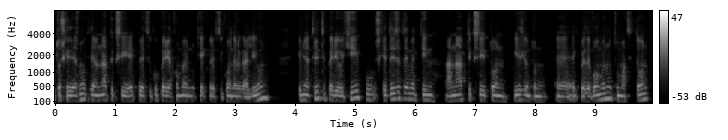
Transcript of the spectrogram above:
το σχεδιασμό και την ανάπτυξη εκπαιδευτικού περιεχομένου και εκπαιδευτικών εργαλείων και μια τρίτη περιοχή που σχετίζεται με την ανάπτυξη των ίδιων των ε, εκπαιδευόμενων, των μαθητών,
